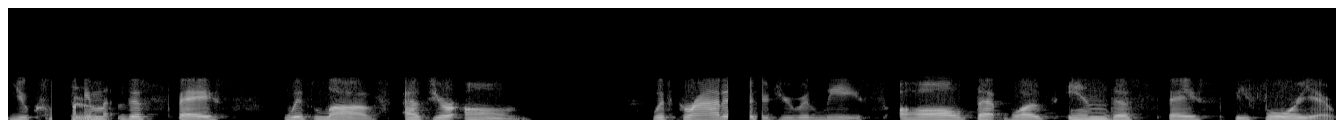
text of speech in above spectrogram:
You claim this space with love as your own. With gratitude, you release all that was in this space before you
